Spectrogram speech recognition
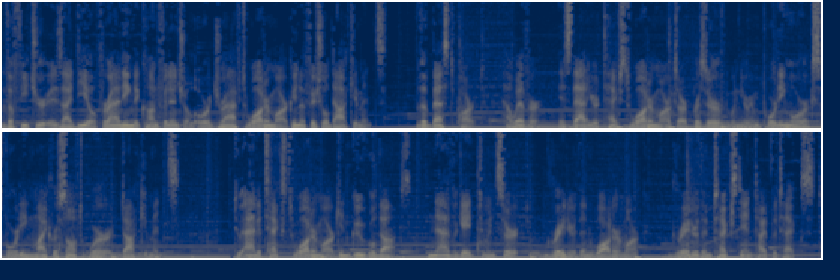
The feature is ideal for adding the confidential or draft watermark in official documents. The best part, however, is that your text watermarks are preserved when you're importing or exporting Microsoft Word documents. To add a text watermark in Google Docs, navigate to Insert, Greater than Watermark, Greater than Text and type the text.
